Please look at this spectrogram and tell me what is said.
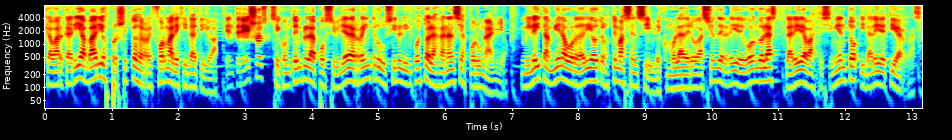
que abarcaría varios proyectos de reforma legislativa. Entre ellos, se contempla la posibilidad de reintroducir el impuesto a las ganancias por un año. Mi ley también abordaría otros temas sensibles, como la derogación de la ley de góndolas, la ley de abastecimiento y la ley de tierras,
